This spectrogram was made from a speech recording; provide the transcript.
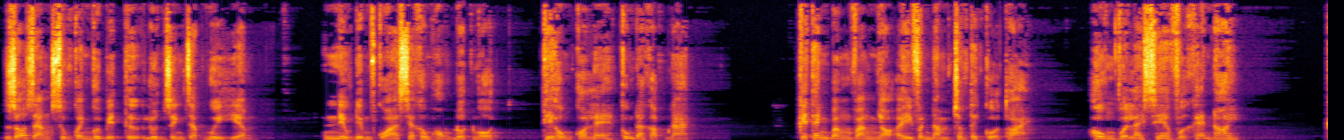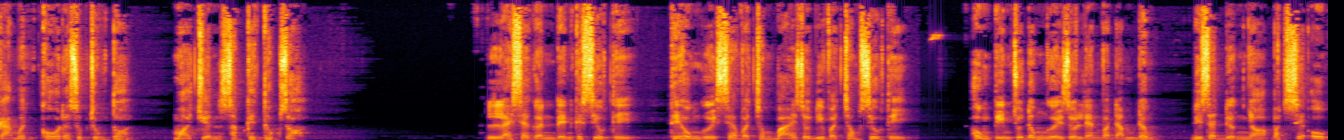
Rõ ràng xung quanh ngôi biệt thự luôn rình rập nguy hiểm. Nếu đêm qua xe không hỏng đột ngột, Thì Hùng có lẽ cũng đã gặp nạn. Cái thanh bằng vàng nhỏ ấy vẫn nằm trong tay của Thoại. Hùng vừa lái xe vừa khẽ nói, Cảm ơn cô đã giúp chúng tôi. Mọi chuyện sắp kết thúc rồi. Lái xe gần đến cái siêu thị, Thì Hùng gửi xe vào trong bãi rồi đi vào trong siêu thị. Hùng tìm chỗ đông người rồi lèn vào đám đông, Đi ra đường nhỏ bắt xe ôm.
